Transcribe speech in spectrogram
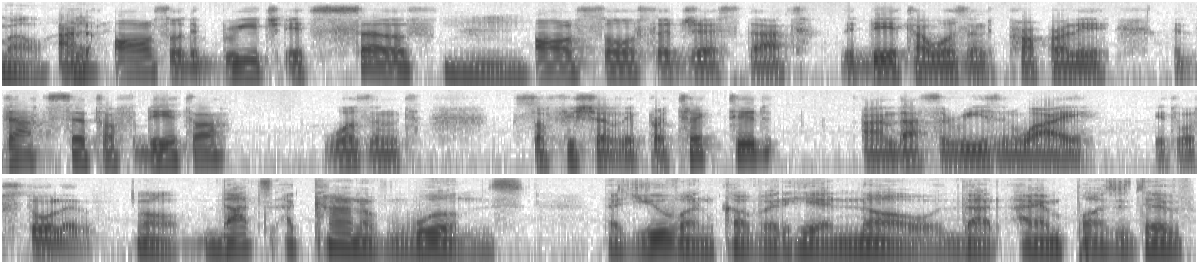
Well, and also the breach itself mm-hmm. also suggests that the data wasn't properly that set of data wasn't sufficiently protected and that's the reason why it was stolen. Well, that's a can of worms that you've uncovered here now that I am positive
